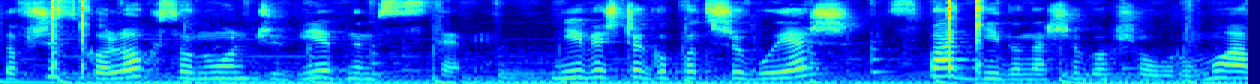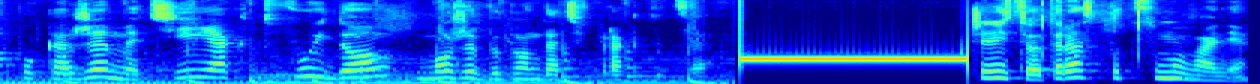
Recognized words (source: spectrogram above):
To wszystko Loxon łączy w jednym systemie. Nie wiesz, czego potrzebujesz? Wpadnij do naszego showroomu, a pokażemy Ci, jak Twój dom może wyglądać w praktyce. Czyli co, teraz podsumowanie.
